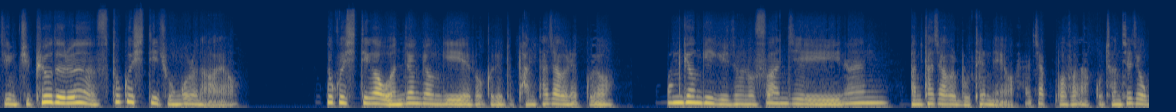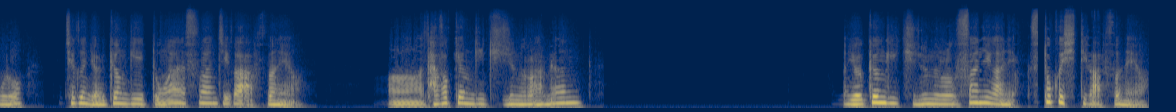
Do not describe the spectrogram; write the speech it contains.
지금 지표들은 스토크시티 좋은 걸로 나와요. 스토크시티가 원정 경기에서 그래도 반타작을 했고요. 홈 경기 기준으로 수완지는 반타작을 못했네요. 살짝 벗어났고 전체적으로 최근 10경기 동안 수완지가 앞서네요. 어, 5경기 기준으로 하면 10경기 기준으로 수완지가 아니 스토크시티가 앞서네요.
